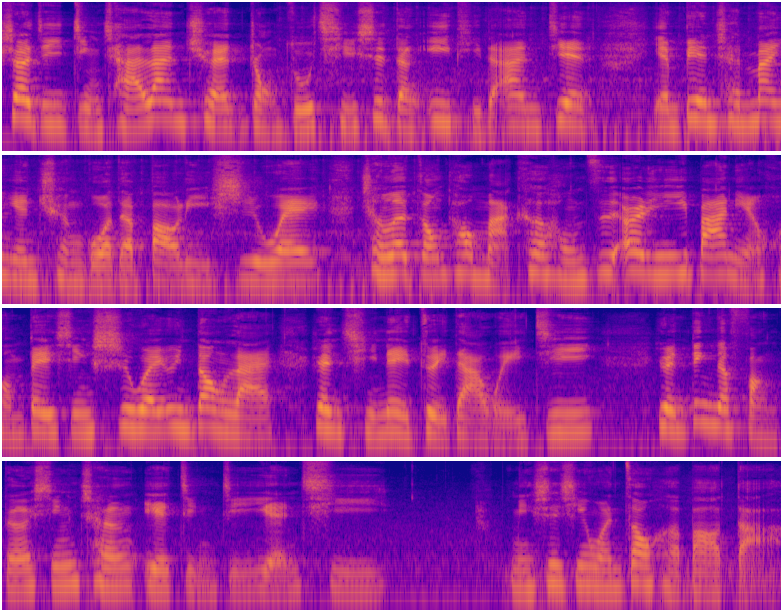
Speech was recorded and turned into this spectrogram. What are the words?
涉及警察滥权、种族歧视等议题的案件，演变成蔓延全国的暴力示威，成了总统马克宏自二零一八年黄背心示威运动来任期内最大危机。原定的访德行程也紧急延期。民事新闻综合报道。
